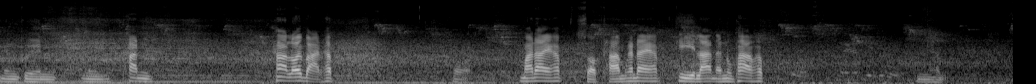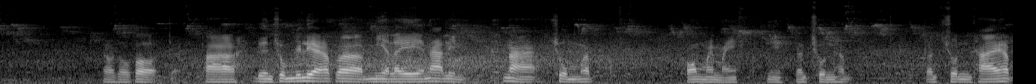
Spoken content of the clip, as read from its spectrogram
หนึ่งพันหนึ่งพันห้าร้อยบาทครับมาได้ครับสอบถามกันได้ครับที่ร้านอนุภาพครับนี่ครับ เราเราก็พาเดินชมเรื่อยๆครับว่ามีอะไรน่าเล่นน่าชมครับ ของใหม่ๆนี่กันชนครับกันชนท้ายครับ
